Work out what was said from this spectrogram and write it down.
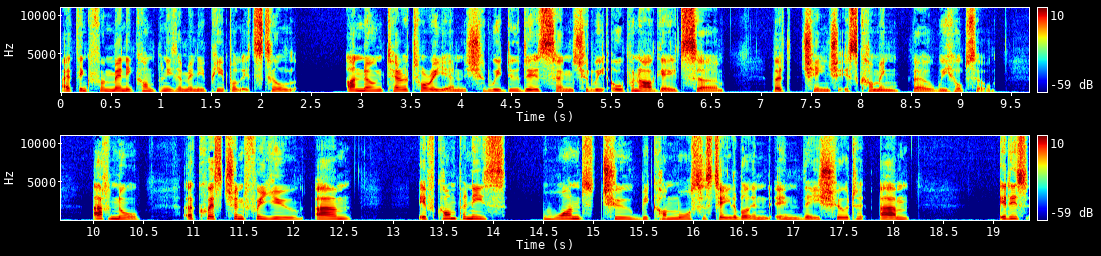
yeah. I think for many companies and many people, it's still unknown territory and should we do this and should we open our gates? Uh, but change is coming. We hope so. Arnaud, a question for you. Um, if companies want to become more sustainable, and, and they should, um, it is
